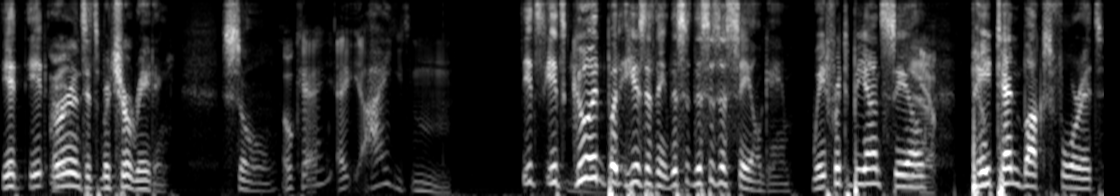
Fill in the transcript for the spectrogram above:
It it it earns its mature rating. So Okay. I, I mm. it's it's good, but here's the thing: this is this is a sale game. Wait for it to be on sale. Yep. Pay ten bucks for it,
